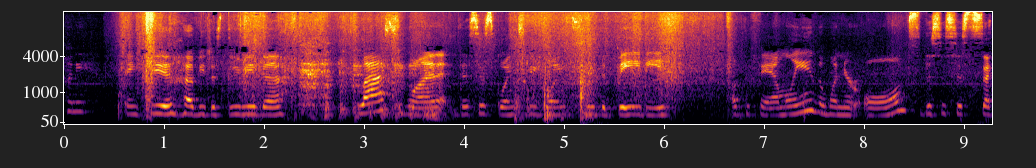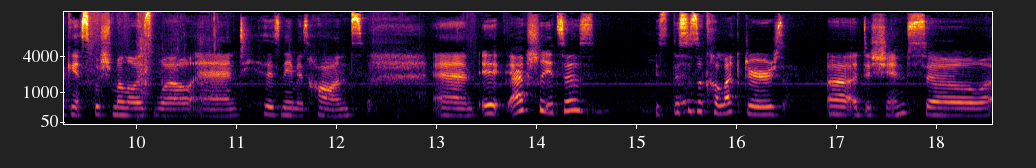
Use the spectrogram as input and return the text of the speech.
honey. Thank you. Hubby just threw me the last one. This is going to be going to the baby of the family, the one-year-old. This is his second Squishmallow as well, and his name is Hans and it actually it says this is a collector's uh, edition so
